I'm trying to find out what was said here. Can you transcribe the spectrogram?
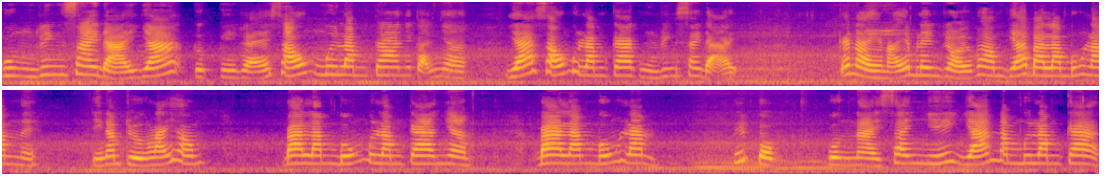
Quần riêng size đại giá cực kỳ rẻ 65k nha cả nhà. Giá 65k quần riêng size đại. Cái này nãy em lên rồi, phải không? Giá 35 45 nè. Chị Nam Trường lấy không? 35 45k nha. 35 45 tiếp tục, quần này size nhí giá 55k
